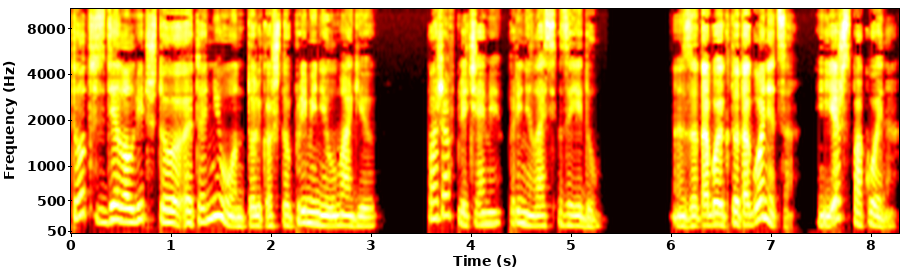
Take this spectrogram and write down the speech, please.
Тот сделал вид, что это не он только что применил магию. Пожав плечами, принялась за еду. «За тобой кто-то гонится? Ешь спокойно».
